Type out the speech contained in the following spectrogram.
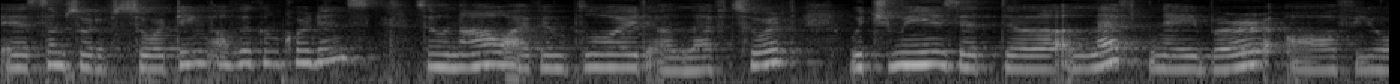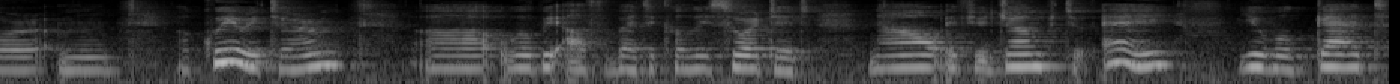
is some sort of sorting of the concordance. So now I've employed a left sort, which means that the left neighbor of your um, query term uh, will be alphabetically sorted. Now, if you jump to A, you will get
